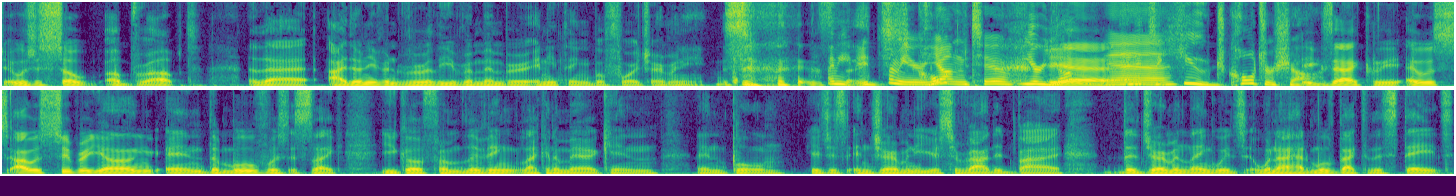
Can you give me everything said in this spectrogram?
it was just so abrupt that I don't even really remember anything before Germany. I mean, it's. I mean, you're cult- young too. You're young, Yeah. and it's a huge culture shock. Exactly. It was I was super young and the move was just like you go from living like an American and boom, you're just in Germany, you're surrounded by the German language. When I had moved back to the States,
